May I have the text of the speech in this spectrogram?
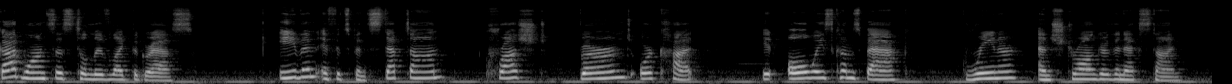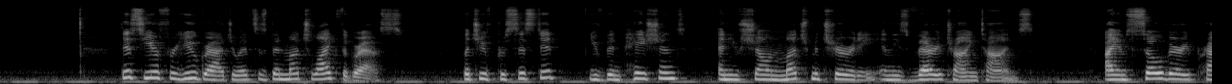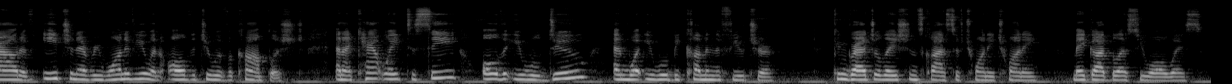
God wants us to live like the grass. Even if it's been stepped on, crushed, burned, or cut, it always comes back greener and stronger the next time. This year for you graduates has been much like the grass, but you've persisted, you've been patient, and you've shown much maturity in these very trying times. I am so very proud of each and every one of you and all that you have accomplished, and I can't wait to see all that you will do and what you will become in the future. Congratulations, class of 2020. May God bless you always.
